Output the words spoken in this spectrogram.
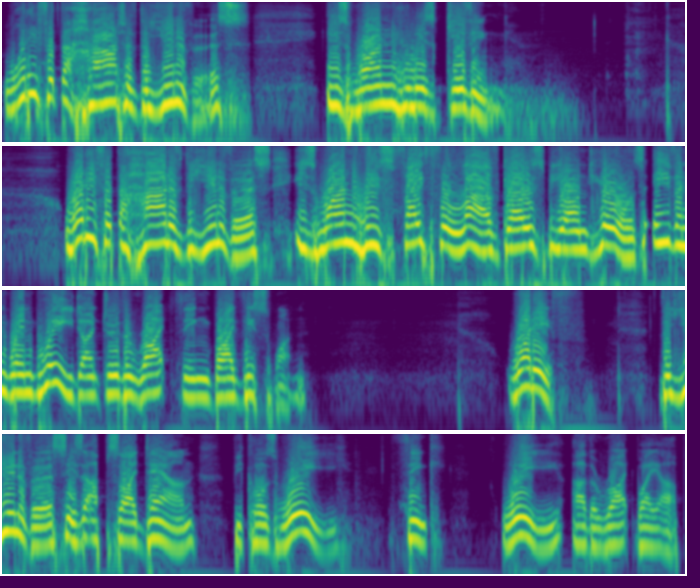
What if at the heart of the universe is one who is giving? What if at the heart of the universe is one whose faithful love goes beyond yours, even when we don't do the right thing by this one? What if the universe is upside down because we think we are the right way up?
